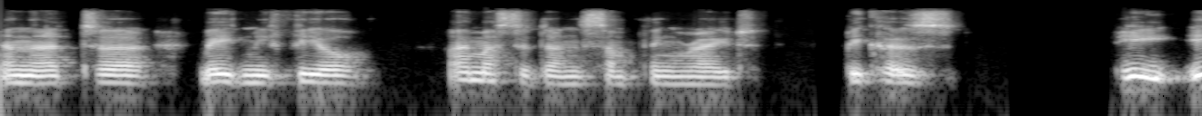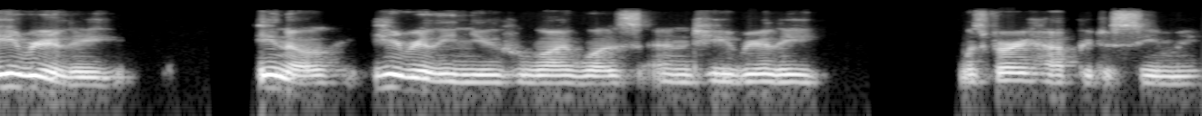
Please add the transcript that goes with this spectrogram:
and that uh, made me feel I must have done something right because he he really, you know, he really knew who I was, and he really was very happy to see me.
